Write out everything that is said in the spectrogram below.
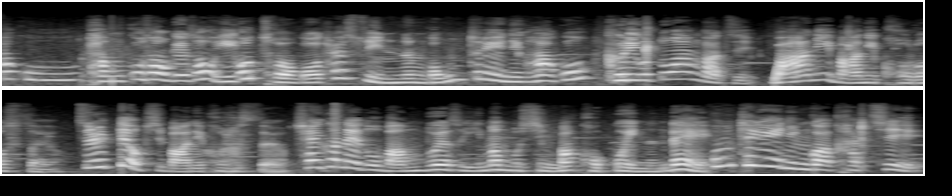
하고 방구석에서 이것저것 할 수 있는 거 홈트레이닝 하고 그리고 또 한 가지 많이 많이 걸었어요. 쓸데없이 많이 걸었어요. 최근에도 만부에서 2만 보씩 막 걷고 있는데 홈트레이닝과 같이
